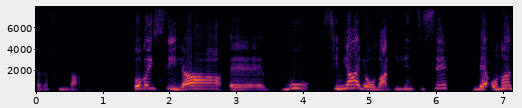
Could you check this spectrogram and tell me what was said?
tarafından. Dolayısıyla e, bu simya ile olan ilintisi ve ona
